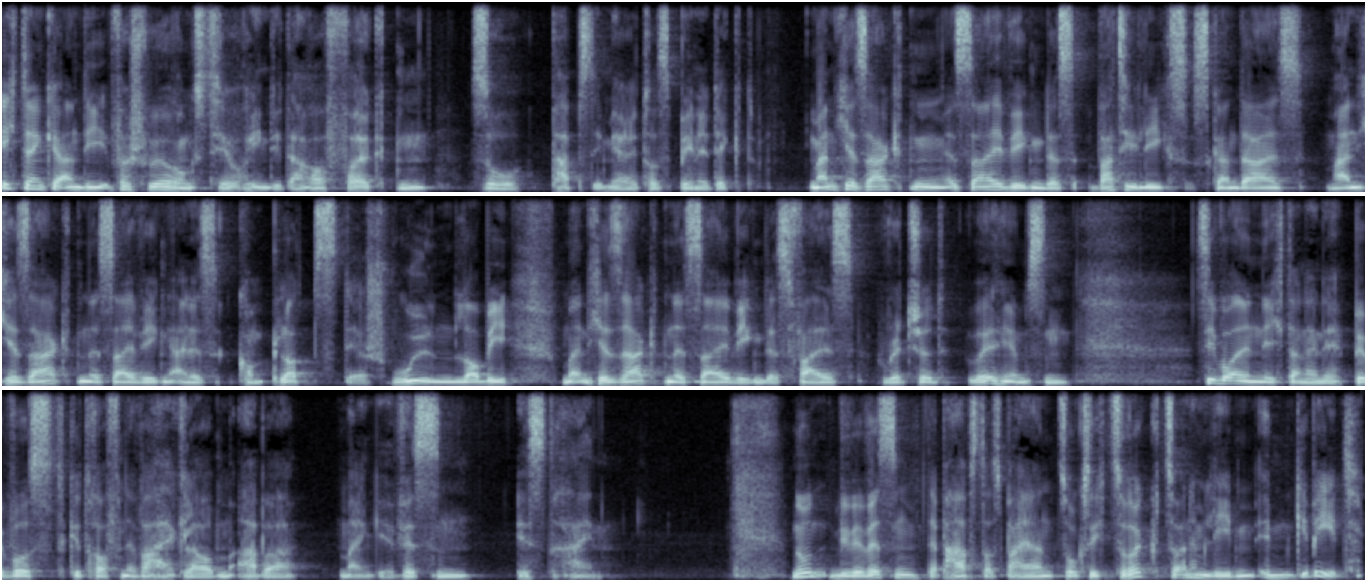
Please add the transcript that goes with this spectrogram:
Ich denke an die Verschwörungstheorien, die darauf folgten, so Papst Emeritus Benedikt. Manche sagten, es sei wegen des WatiLeaks-Skandals, manche sagten, es sei wegen eines Komplotts der schwulen Lobby, manche sagten, es sei wegen des Falls Richard Williamson. Sie wollen nicht an eine bewusst getroffene Wahl glauben, aber mein Gewissen ist rein. Nun, wie wir wissen, der Papst aus Bayern zog sich zurück zu einem Leben im Gebet,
